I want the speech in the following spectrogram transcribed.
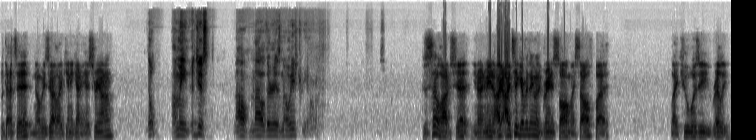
But that's it. Nobody's got like any kind of history on him. nope. I mean, just no, no, there is no history on him. Because said a lot of shit. You know what I mean? I, I take everything with a grain of salt myself, but like, who was he really?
